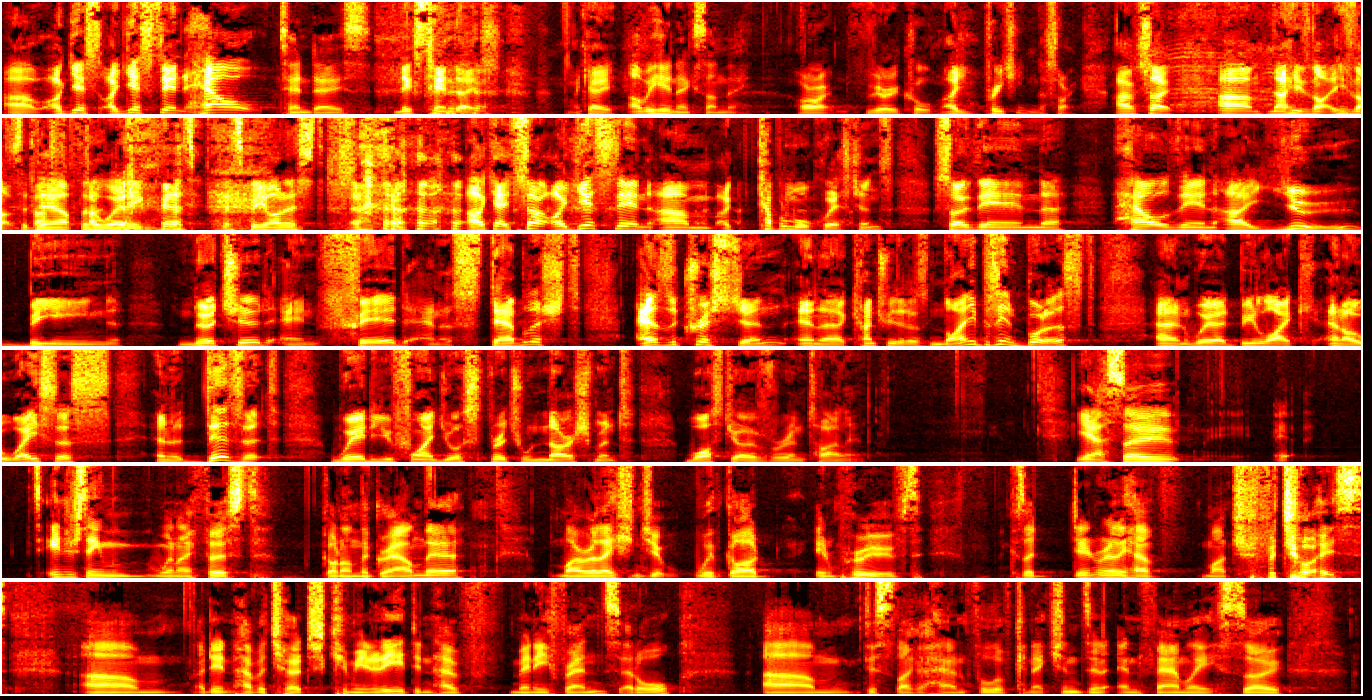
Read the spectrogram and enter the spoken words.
Uh, I guess. I guess then how Ten days. next ten days. Okay. I'll be here next Sunday. All right. Very cool. Are you preaching? No, sorry. Um, so um, no, he's not. He's not. It's the day after the wedding. let's, let's be honest. okay, so I guess then um, a couple more questions. So then, uh, how then are you being nurtured and fed and established as a Christian in a country that is 90% Buddhist and where it'd be like an oasis in a desert? Where do you find your spiritual nourishment whilst you're over in Thailand? Yeah, so it's interesting when I first got on the ground there, my relationship with God improved because I didn't really have much of a choice. Um, I didn't have a church community, didn't have many friends at all, um, just like a handful of connections and, and family. So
